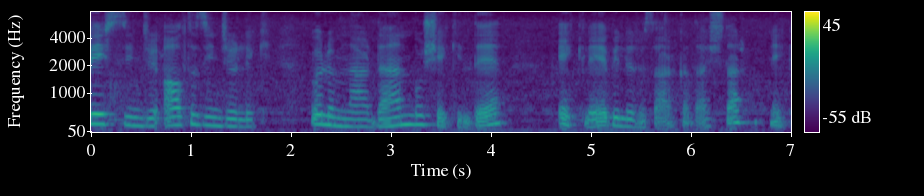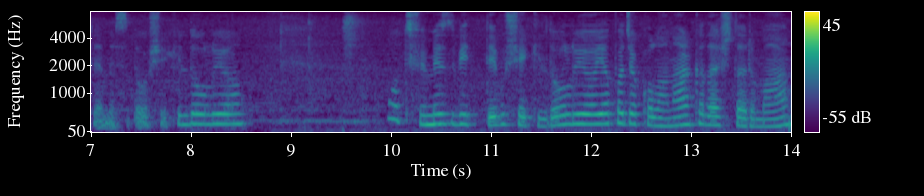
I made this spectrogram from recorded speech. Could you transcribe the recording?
5 zincir 6 zincirlik bölümlerden bu şekilde ekleyebiliriz arkadaşlar. Eklemesi de o şekilde oluyor. Motifimiz bitti. Bu şekilde oluyor. Yapacak olan arkadaşlarıma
